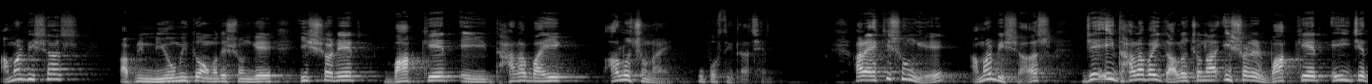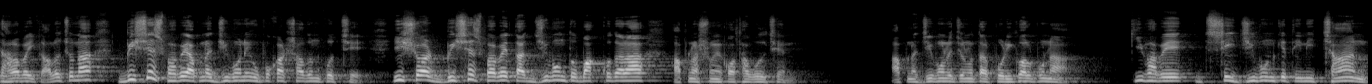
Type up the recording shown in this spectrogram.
আমার বিশ্বাস, আপনি নিয়মিত আমাদের সঙ্গে ঈশ্বরের বাক্যের এই ধারাবাহিক আলোচনায় উপস্থিত আছেন। আর একই সঙ্গে আমার বিশ্বাস যে এই ধারাবাহিক আলোচনা, ঈশ্বরের বাক্যের এই যে ধারাবাহিক আলোচনা বিশেষভাবে আপনার জীবনে উপকার সাধন করছে। ঈশ্বর বিশেষভাবে তার জীবন্ত বাক্য দ্বারা আপনার সঙ্গে কথা বলছেন। আপনার জীবনের জন্য তার পরিকল্পনা, কীভাবে সেই জীবনকে তিনি চান,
